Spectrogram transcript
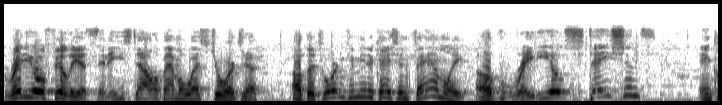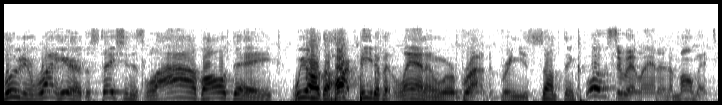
radio affiliates in East Alabama, West Georgia, of the Jordan Communication family of radio stations, including right here. The station is live all day. We are the heartbeat of Atlanta, and we're proud to bring you something close to Atlanta in a moment.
